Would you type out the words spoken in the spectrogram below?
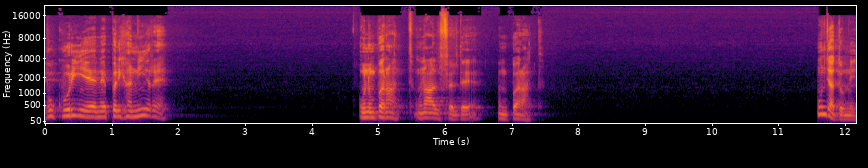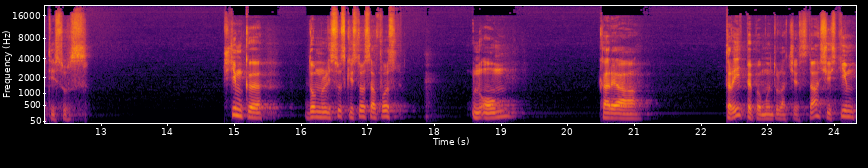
bucurie, neprihănire. Un împărat, un alt fel de împărat. Unde a domnit Isus? Știm că Domnul Isus Hristos a fost un om care a trăit pe pământul acesta și știm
